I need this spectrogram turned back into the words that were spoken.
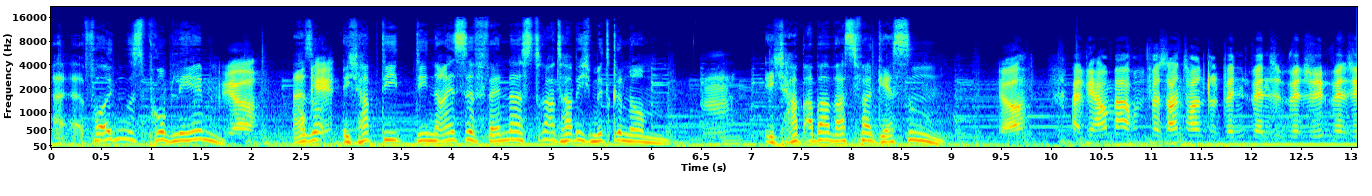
äh, folgendes Problem. Ja. Also, okay. ich hab die, die nice Fender Strat habe ich mitgenommen. Hm, Ich hab aber was vergessen. ja. Also wir haben auch einen Versandhandel, wenn, wenn, Sie, wenn, Sie, wenn Sie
